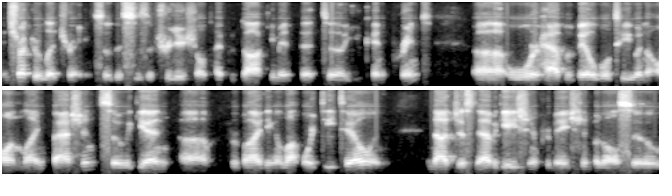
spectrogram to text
instructor-led training. So this is a traditional type of document that you can print or have available to you in an online fashion. So again, um, providing a lot more detail and not just navigation information, but also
